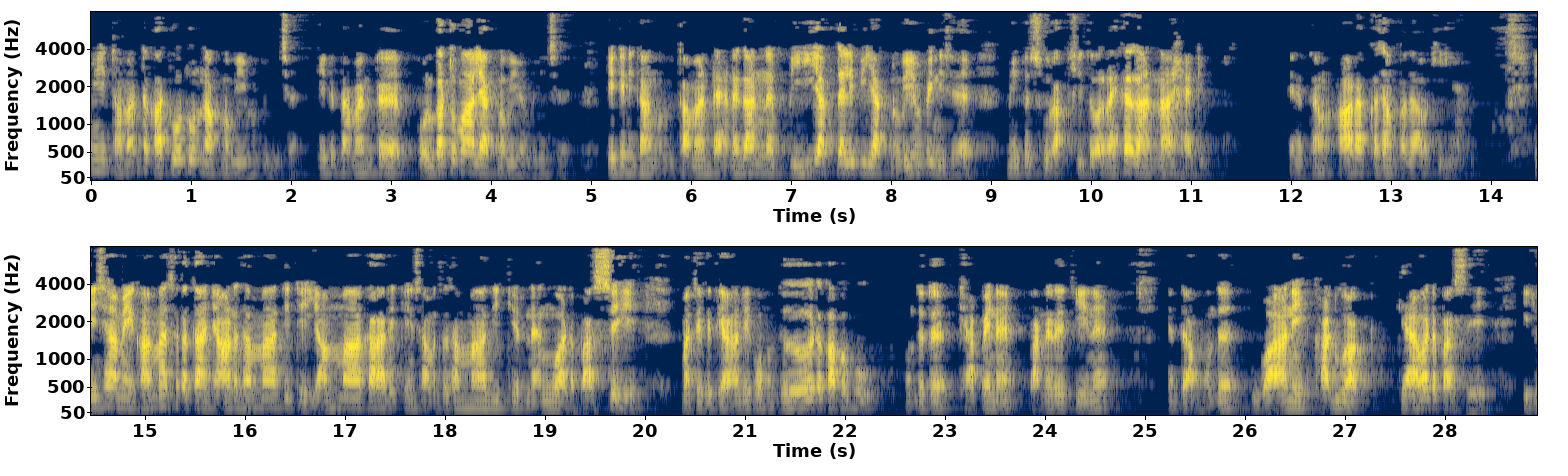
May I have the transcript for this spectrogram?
මේ Tamanට කටුවටුන්නක් නොවීම පිණිස. ඒක Tamanට පොල්කටු මාලයක් නොවීම පිණිස. ඒක නිකන් Tamanට ඇනගන්න පීයක් දැලි පීයක් නොවීම පිණිස මේක සුරක්ෂිතව රැක ගන්නා හැටි. එනතම් ආරක්ක සම්පදාව කියන්නේ. නිසා මේ කම්මසගත ඥාන සම්මාදිට්ඨිය යම් ආකාරයකින් සමත සම්මාදිට්ඨියට නැංගුවාට පස්සේ මතක තියාගන්න ඒක හොඳට කපපු හොඳට කැපෙන පන්නරේ තියෙන නැත්නම් හොඳ වානේ කඩුවක් ගෑවට පස්සේ ඒක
